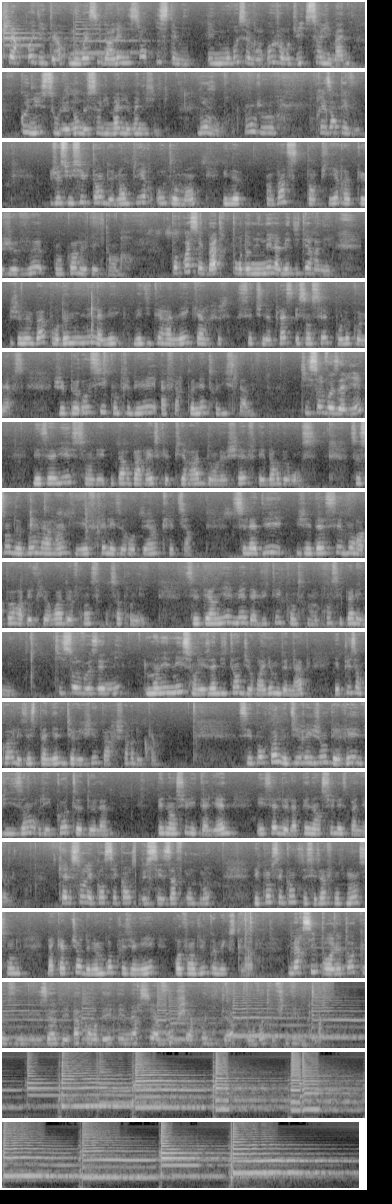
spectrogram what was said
Chers auditeurs, nous voici dans l'émission Istemie et nous recevons aujourd'hui Soliman, connu sous le nom de Soliman le Magnifique. Bonjour. Bonjour. Présentez-vous. Je suis sultan de l'Empire ottoman, une, un vaste empire que je veux encore étendre. Pourquoi se battre pour dominer la Méditerranée? Je me bats pour dominer la Méditerranée car c'est une place essentielle pour le commerce. Je peux aussi contribuer à faire connaître l'islam. Qui sont vos alliés? Mes alliés sont les barbaresques pirates dont le chef est Barberousse. Ce sont de bons marins qui effraient les Européens chrétiens. Cela dit, j'ai d'assez bons rapports avec le roi de France François Ier. Ce dernier m'aide à lutter contre mon principal ennemi. Qui sont vos ennemis? Mon ennemi sont les habitants du royaume de Naples et plus encore les Espagnols dirigés par Charles Quint. C'est pourquoi nous dirigeons des raies visant les côtes de la péninsule italienne et celle de la péninsule espagnole. Quelles sont les conséquences de ces affrontements? Les conséquences de ces affrontements sont la capture de nombreux prisonniers revendus comme esclaves. Merci pour le temps que vous nous avez accordé et merci à vous, chers auditeurs, pour votre fidélité.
